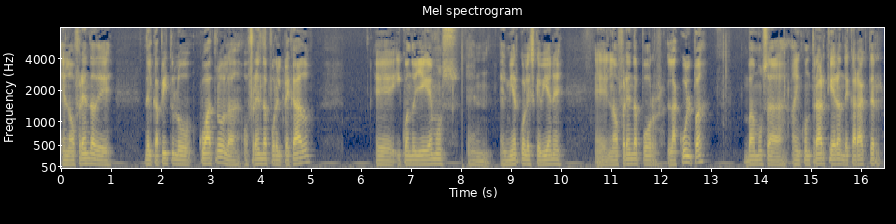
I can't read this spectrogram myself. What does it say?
en la ofrenda de, del capítulo 4, la ofrenda por el pecado, eh, y cuando lleguemos en el miércoles que viene eh, en la ofrenda por la culpa, vamos a, encontrar que eran de carácter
